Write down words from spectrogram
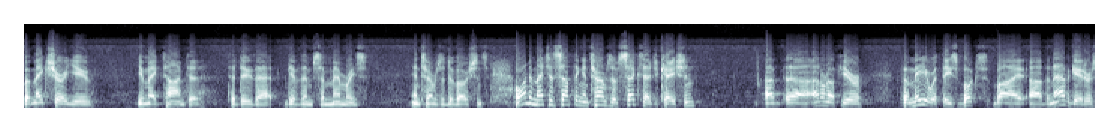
but make sure you you make time to, to do that. Give them some memories in terms of devotions. I wanted to mention something in terms of sex education. Uh, I don't know if you're familiar with these books by uh, the Navigators,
